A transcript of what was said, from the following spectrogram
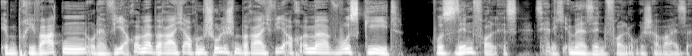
im privaten oder wie auch immer Bereich, auch im schulischen Bereich, wie auch immer, wo es geht, wo es sinnvoll ist. Ist ja nicht immer sinnvoll, logischerweise.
